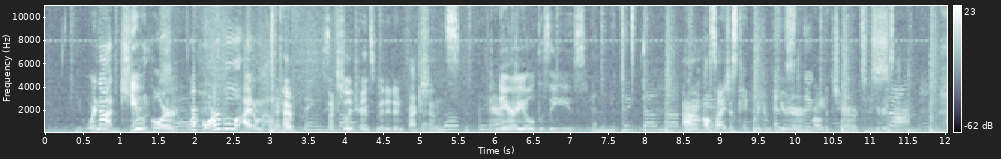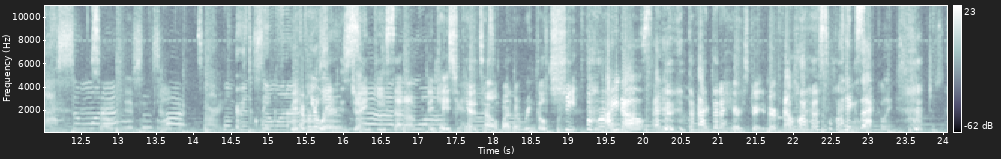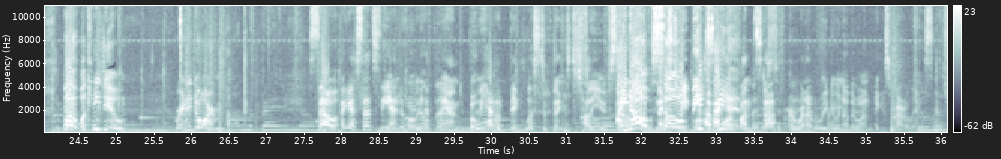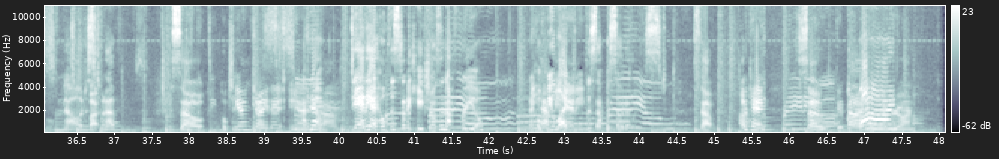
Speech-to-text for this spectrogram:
we're not cute or we're horrible. I don't know. know. have sexually transmitted infections. Venereal disease. And then you take that love Um, also, I just kicked the computer while the chair computer's on. Um, so it moved a little bit. Sorry. Earthquake. We have a really janky setup, in case you can't tell by the wrinkled sheet behind I know. us. The fact that a hair straightener fell on us. exactly. But what can you do? We're in a dorm. on the radio. So I guess that's the end of what we had planned, but we have a big list of things to tell you. So I know, Next so week be we'll have more fun stuff, or whenever we do another one. I guess we're not really on a schedule. No, just But- whenever. So hope you enjoyed it, and I know. Um, Danny, I hope this dedication was enough for you. I hope you liked Danny. this episode at least. so okay. So goodbye, Bye. everyone.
